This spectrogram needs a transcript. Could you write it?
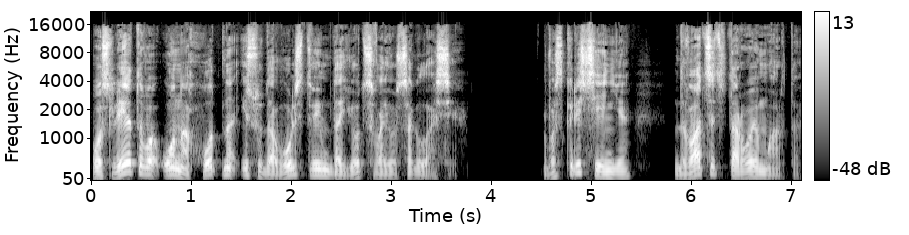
После этого он охотно и с удовольствием дает свое согласие. Воскресенье, 22 марта.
